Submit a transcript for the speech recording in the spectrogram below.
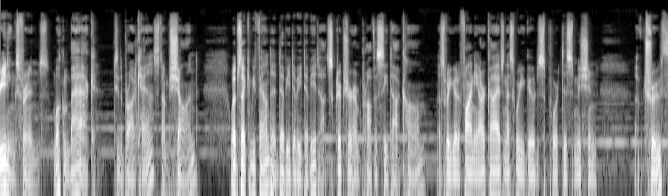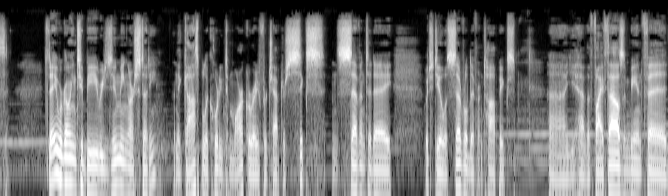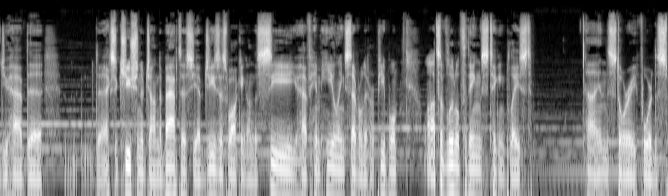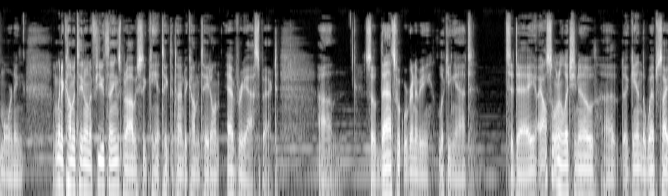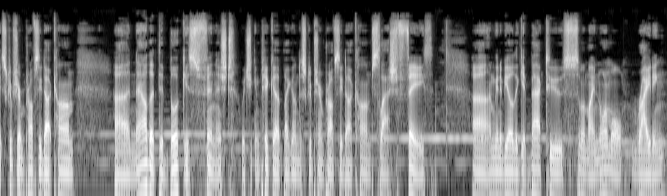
Greetings, friends. Welcome back to the broadcast. I'm Sean. Website can be found at www.scriptureandprophecy.com. That's where you go to find the archives, and that's where you go to support this mission of truth. Today, we're going to be resuming our study in the Gospel according to Mark. We're ready for chapter 6 and 7 today, which deal with several different topics. Uh, you have the 5,000 being fed, you have the the execution of John the Baptist, you have Jesus walking on the sea, you have him healing several different people. Lots of little things taking place uh, in the story for this morning. I'm going to commentate on a few things, but I obviously can't take the time to commentate on every aspect. Um, so that's what we're going to be looking at today. I also want to let you know uh, again, the website, scriptureandprophecy.com. Uh, now that the book is finished, which you can pick up by going to scriptureandprophecy.com slash faith, uh, I'm going to be able to get back to some of my normal writing,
